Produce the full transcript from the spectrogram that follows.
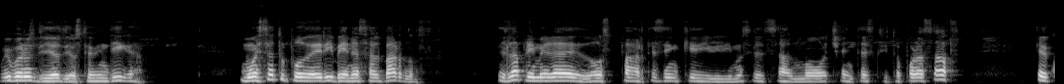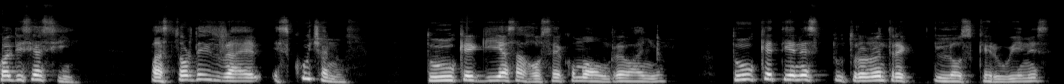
Muy buenos días, Dios te bendiga. Muestra tu poder y ven a salvarnos. Es la primera de dos partes en que dividimos el Salmo 80 escrito por Asaf, el cual dice así, Pastor de Israel, escúchanos. Tú que guías a José como a un rebaño, tú que tienes tu trono entre los querubines,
